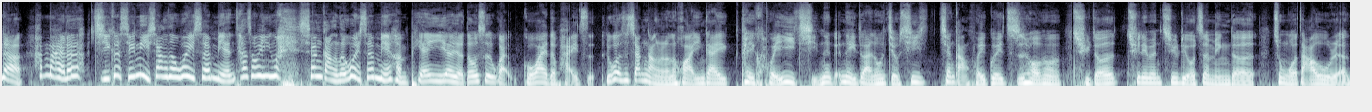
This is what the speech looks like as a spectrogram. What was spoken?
的，他买了几个行李箱的卫生棉。”他说：“因为香港的卫生棉很便宜，而且都是外国外的牌子。如果是香港人的话，应该可以回忆起那个那一段，从九七香港回归之后，取得去那边居留证明的中国大陆人。”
